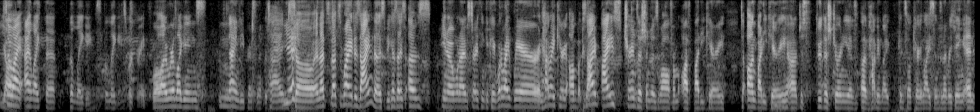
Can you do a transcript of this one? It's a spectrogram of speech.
Yeah. So I, I like the the leggings. The leggings work great. Well, I wear leggings ninety percent of the time. Yeah. So, and that's that's why I designed this because I was, you know, when I started thinking, okay, what do I wear and how do I carry on? Because I, I transitioned as well from off body carry to on body carry, uh, just through this journey of, of having my concealed carry license and everything. And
